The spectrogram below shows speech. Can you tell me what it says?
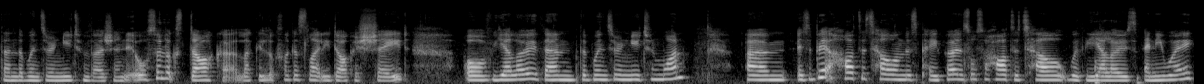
than the Winsor & Newton version. It also looks darker, like it looks like a slightly darker shade of yellow than the Winsor & Newton one. Um, it's a bit hard to tell on this paper. It's also hard to tell with yellows anyway,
